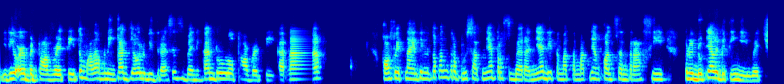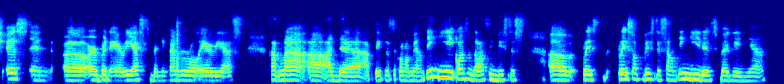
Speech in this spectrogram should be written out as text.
Jadi urban poverty itu malah meningkat jauh lebih drastis dibandingkan rural poverty karena COVID-19 itu kan terpusatnya persebarannya di tempat-tempat yang konsentrasi penduduknya lebih tinggi, which is in uh, urban areas dibandingkan rural areas. Karena uh, ada aktivitas ekonomi yang tinggi, konsentrasi bisnis, uh, place, place of business yang tinggi, dan sebagainya.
